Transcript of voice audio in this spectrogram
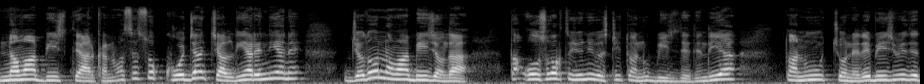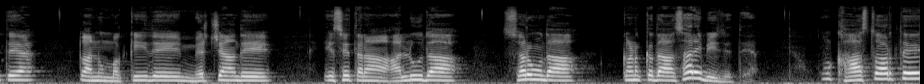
ਨਵਾਂ ਬੀਜ ਤਿਆਰ ਕਰਨ ਵਾਸਤੇ ਸੋ ਖੋਜਾਂ ਚੱਲਦੀਆਂ ਰਹਿੰਦੀਆਂ ਨੇ। ਜਦੋਂ ਨਵਾਂ ਬੀਜ ਆਉਂਦਾ ਤਾਂ ਉਸ ਵਕਤ ਯੂਨੀਵਰਸਿਟੀ ਤੁਹਾਨੂੰ ਬੀਜ ਦੇ ਦਿੰਦੀ ਆ। ਤੁਹਾਨੂੰ ਝੋਨੇ ਦੇ ਬੀਜ ਵੀ ਦਿੱਤੇ ਆ, ਤੁਹਾਨੂੰ ਮੱਕੀ ਦੇ, ਮਿਰਚਾਂ ਦੇ, ਇਸੇ ਤਰ੍ਹਾਂ ਆਲੂ ਦਾ ਸਰੋਂ ਦਾ, ਕਣਕ ਦਾ ਸਾਰੇ ਬੀਜ ਦਿੱਤੇ ਆ। ਹੁਣ ਖਾਸ ਤੌਰ ਤੇ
